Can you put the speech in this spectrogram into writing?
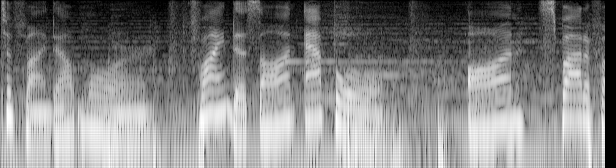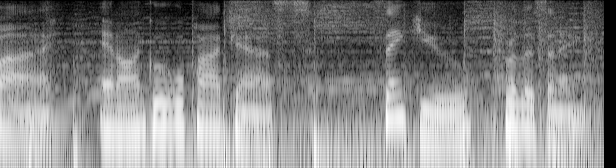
to find out more. Find us on Apple, on Spotify, and on Google Podcasts. Thank you for listening.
